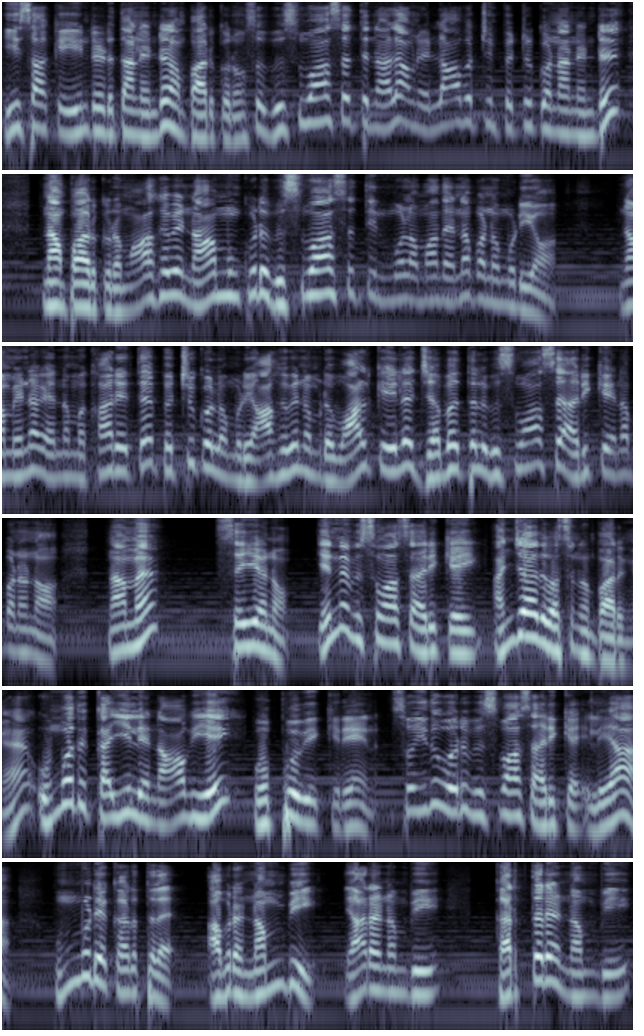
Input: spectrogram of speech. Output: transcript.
ஈசாக்கை ஈன்றெடுத்தான் என்று நாம் பார்க்கிறோம். ஸோ விசுவாசத்தினால அவன் எல்லாவற்றையும் பெற்றுக்கொண்டான் என்று நாம் பார்க்கிறோம். ஆகவே நாமும் கூட விசுவாசத்தின் மூலமாக தான் என்ன பண்ண முடியும்? நாம் என்ன நம்ம காரியத்தை பெற்றுக்கொள்ள முடியும். ஆகவே நம்முடைய வாழ்க்கையில ஜெபத்தில் விசுவாச அறிக்கை என்ன பண்ணணும்? நாம செய்யணும். என்ன விசுவாச அறிக்கை? அஞ்சாவது வசனம் பாருங்க. உமது கையில் என் ஆவியை ஒப்புவிக்கிறேன். ஸோ இது ஒரு விசுவாச அறிக்கை இல்லையா? உம்முடைய கருத்துல அவரை நம்பி யாரை நம்பி? கர்த்தரை நம்பி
